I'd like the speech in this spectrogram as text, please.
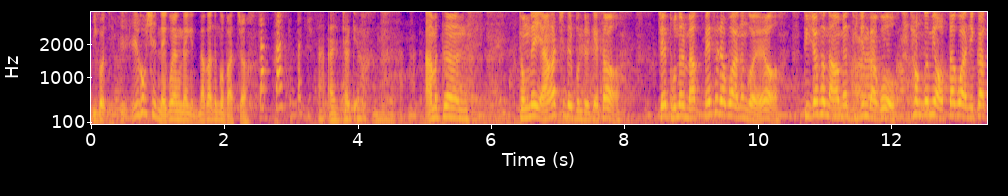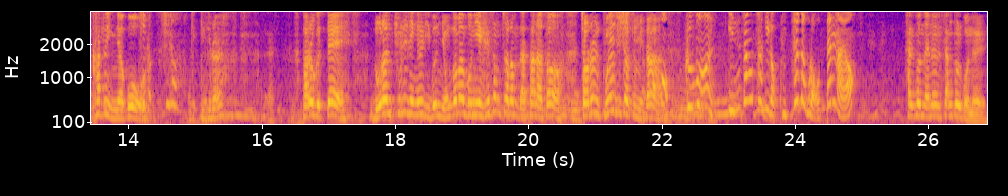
이거 7시 내 고향 나, 나가는 거 맞죠? 짝, 짧게, 짧게. 아, 아, 짧게요. 아무튼 동네 양아치들 분들께서 제 돈을 막 뺏으려고 하는 거예요. 뒤져서 나오면 뒤진다고 현금이 없다고 하니까 카드 있냐고. 길어, 길어. 기, 길어요? 바로 그때 노란 추리닝을 입은 용감한 분이 혜성처럼 나타나서 저를 구해주셨습니다. 어, 그분 인상착의가 구체적으로 어땠나요? 한 손에는 쌍돌곤을,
